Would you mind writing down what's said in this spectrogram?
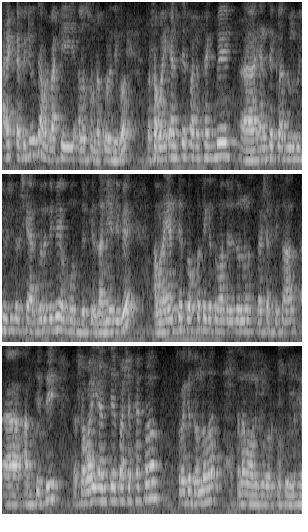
আরেকটা ভিডিওতে আমরা বাকি আলোচনাটা করে দিব। তো সবাই এনসিএর পাশে থাকবে এনসিএর ক্লাসগুলো বেশি বেশি করে শেয়ার করে দিবে এবং বন্ধুদেরকে জানিয়ে দিবে। আমরা এনসিএর পক্ষ থেকে তোমাদের জন্য স্পেশাল কিছু আনতেছি। তো সবাই এনসিএর পাশে থাকো। সবাইকে ধন্যবাদ। আসসালামু আলাইকুম রহমতুল্লাহি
